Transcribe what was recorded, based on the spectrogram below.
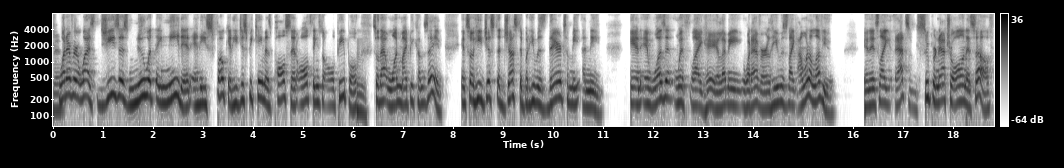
yeah. whatever it was, Jesus knew what they needed and he spoke it. He just became, as Paul said, all things to all people Hmm. so that one might become saved. And so he just adjusted, but he was there to meet a need. And it wasn't with like, hey, let me, whatever. He was like, I want to love you. And it's like, that's supernatural all in itself.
